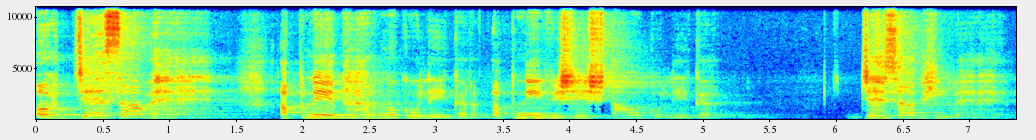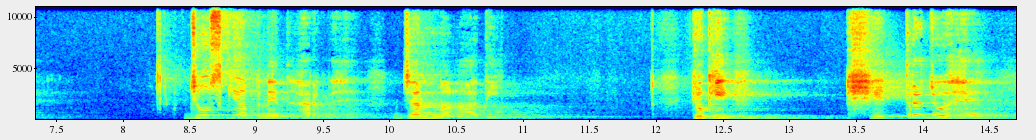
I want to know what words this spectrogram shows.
और जैसा वह है, अपने धर्म को लेकर, अपनी विशेषताओं को लेकर, जैसा भी वह है जो उसके अपने धर्म है, जन्म आदि। क्योंकि क्षेत्र जो है,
